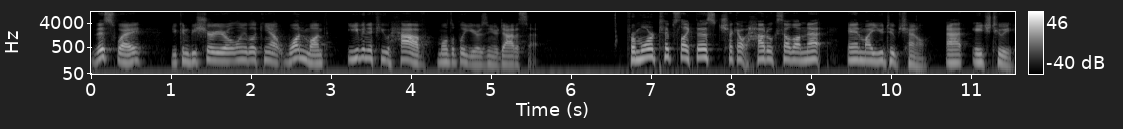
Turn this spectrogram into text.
This way, you can be sure you're only looking at one month even if you have multiple years in your data set. For more tips like this, check out howtoexcel.net and my YouTube channel at H2E.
